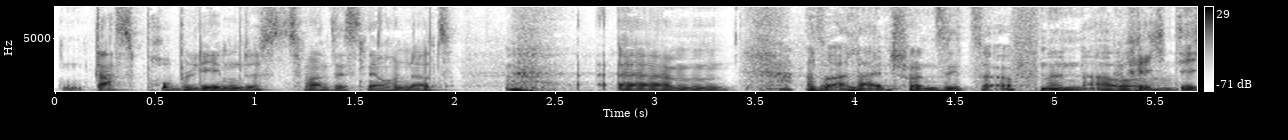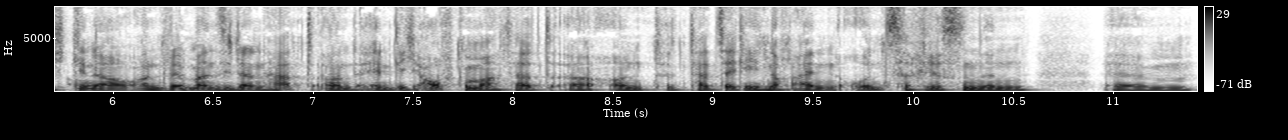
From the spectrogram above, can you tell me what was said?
das Problem des 20. Jahrhunderts. ähm, also allein schon sie zu öffnen. Aber richtig, genau. Und wenn man sie dann hat und endlich aufgemacht hat äh, und tatsächlich noch einen unzerrissenen, ähm,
